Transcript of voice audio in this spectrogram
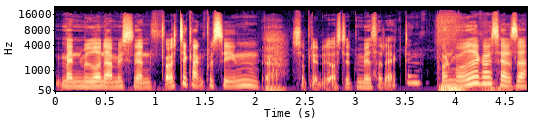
man møder nærmest hinanden første gang på scenen, Ja. så bliver det også lidt method acting på en måde, ikke også? Altså,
